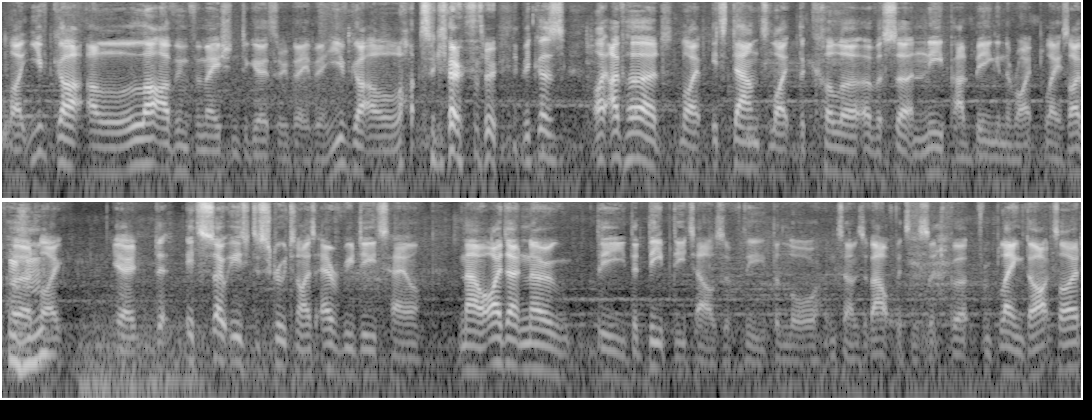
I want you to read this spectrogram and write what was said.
Like you've got a lot of information to go through, baby. You've got a lot to go through because like I've heard like it's down to like the color of a certain knee pad being in the right place. I've heard Mhm. like yeah, th- it's so easy to scrutinize every detail Now, I don't know the the deep details of the the lore in terms of outfits and such, but from playing Darktide,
